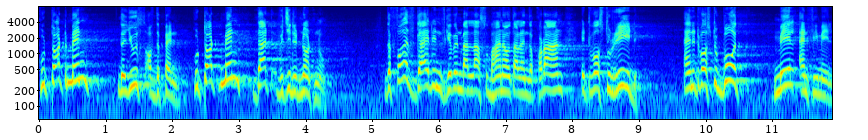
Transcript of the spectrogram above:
who taught men the use of the pen, who taught men that which he did not know. The first guidance given by Allah subhanahu wa ta'ala in the Quran, it was to read, and it was to both male and female.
